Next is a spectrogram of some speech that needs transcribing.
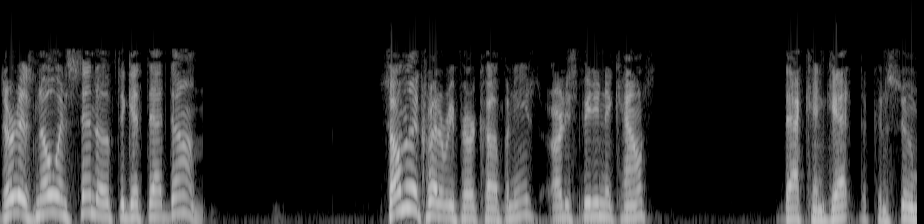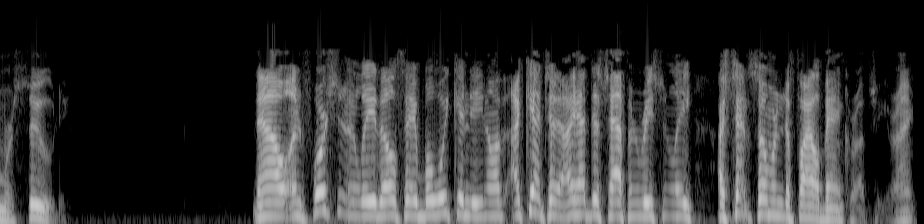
there is no incentive to get that done. Some of the credit repair companies are disputing accounts that can get the consumer sued. Now, unfortunately, they'll say, well, we can, you know, I can't tell you, I had this happen recently. I sent someone to file bankruptcy, right?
